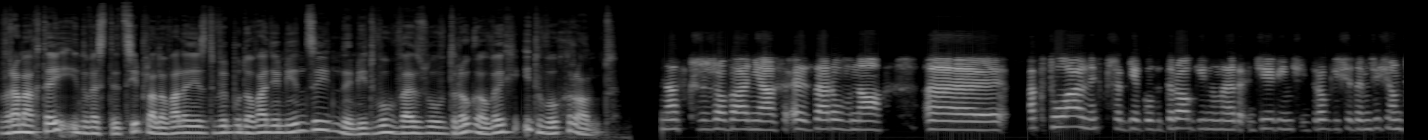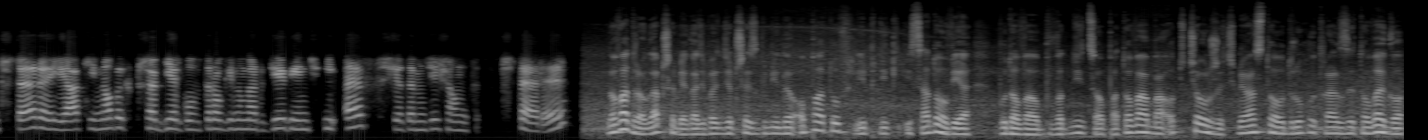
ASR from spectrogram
W ramach tej inwestycji planowane jest wybudowanie m.in. dwóch węzłów drogowych i dwóch rond. na skrzyżowaniach zarówno aktualnych przebiegów drogi numer 9 i drogi 74, jak i nowych przebiegów drogi numer 9 i S74. Nowa droga przebiegać będzie przez gminy Opatów, Lipnik i Sadowie. Budowa obwodnicy Opatowa ma odciążyć miasto od ruchu tranzytowego,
